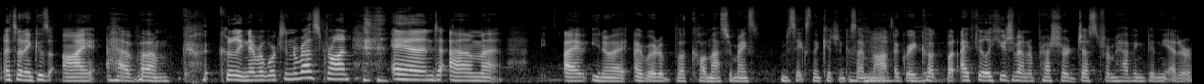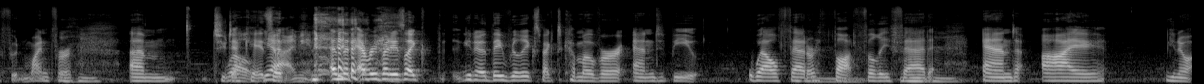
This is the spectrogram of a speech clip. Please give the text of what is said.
That's funny because I have um, clearly never worked in a restaurant, and um, I, you know, I, I wrote a book called Master My Mistakes in the Kitchen because I'm not a great cook, but I feel a huge amount of pressure just from having been the editor of Food and Wine for. Um, two Well, decades. yeah, that- I mean. and then everybody's like, you know, they really expect to come over and be well fed or thoughtfully fed. Mm-hmm. And I, you know,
